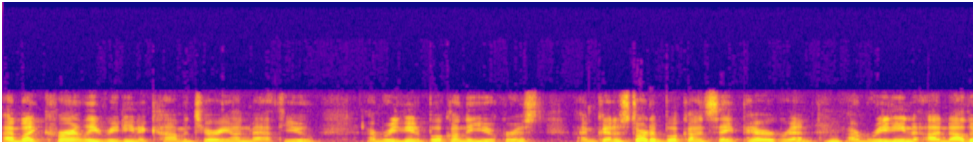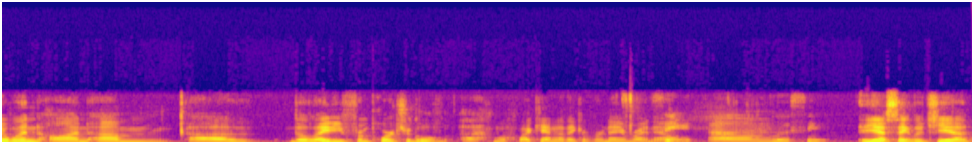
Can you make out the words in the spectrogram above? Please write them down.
I'm like currently reading a commentary on Matthew. I'm reading a book on the Eucharist. I'm going to start a book on St. Peregrine. Mm-hmm. I'm reading another one on um, uh, the lady from Portugal. Uh, well, why can't I think of her name right now? St. Um, Lucy? yeah, Saint Lucia,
